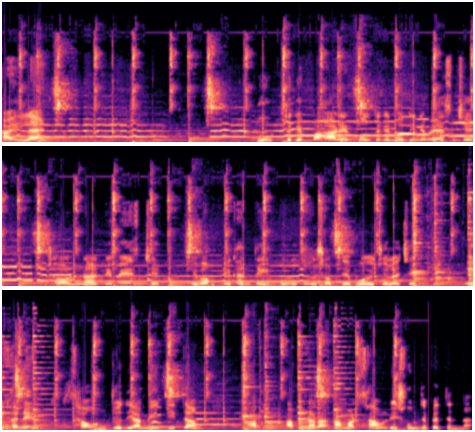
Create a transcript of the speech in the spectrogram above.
আইল্যান্ড। দূর থেকে পাহাড়ের কোল থেকে নদী নেমে এসছে, ঝর্ণা নেমে এসছে এবং এখান থেকে কুলু কুলু শব্দে বয়ে চলেছে। এখানে সাউন্ড যদি আমি দিতাম, আপ- আপনারা আমার সাউন্ডই শুনতে পেতেন না।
